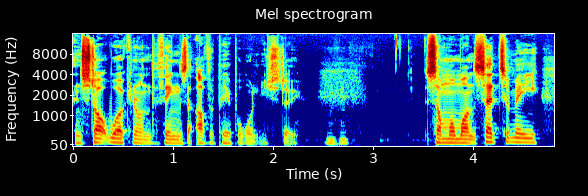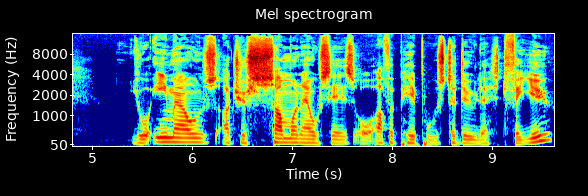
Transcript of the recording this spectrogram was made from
and start working on the things that other people want you to do. Mm-hmm. Someone once said to me, Your emails are just someone else's or other people's to do list for you.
